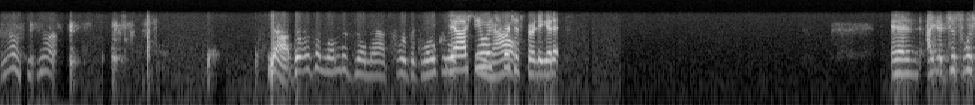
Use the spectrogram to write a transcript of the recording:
No, she's not. Yeah, there was a lumberjill match where the glow girls Yeah, she was out. participating in it. and I just wish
